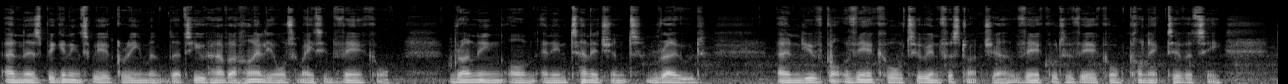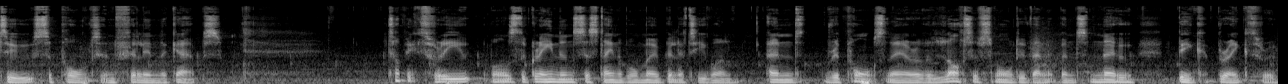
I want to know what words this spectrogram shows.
And there's beginning to be agreement that you have a highly automated vehicle running on an intelligent road, and you've got vehicle to infrastructure, vehicle to vehicle connectivity to support and fill in the gaps. Topic three was the green and sustainable mobility one and reports there of a lot of small developments, no big breakthrough.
